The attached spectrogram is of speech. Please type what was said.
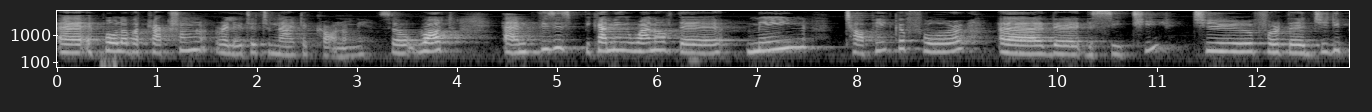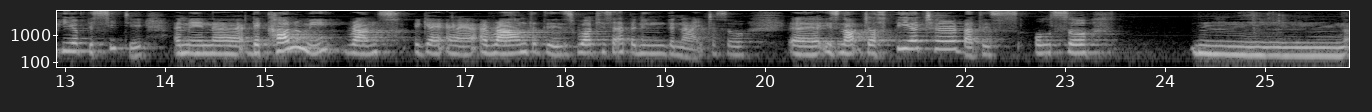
uh, a pole of attraction related to night economy. So what, and this is becoming one of the main topic for uh, the, the city to for the GDP of the city. I mean, uh, the economy runs again, uh, around this what is happening in the night. So uh, it's not just theater, but it's also mm,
